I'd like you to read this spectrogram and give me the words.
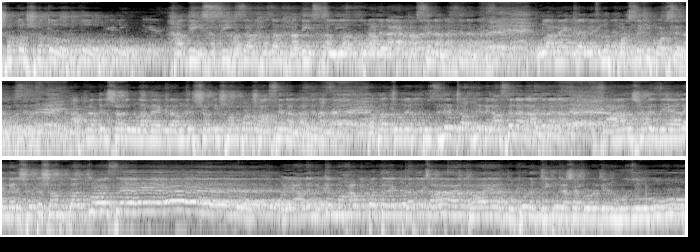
শত শত না না? আপনাদের সঙ্গে উলামা একরামদের সঙ্গে সম্পর্ক আছে না নাই? কথা জোরে বুঝলে জব দেবেন, আছে না সাথে যে আলেমের সাথে সম্পর্ক আছে, ওই আলেমকে চা খাওয়ায়া গোপনে জিজ্ঞাসা করবেন, হুজুর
